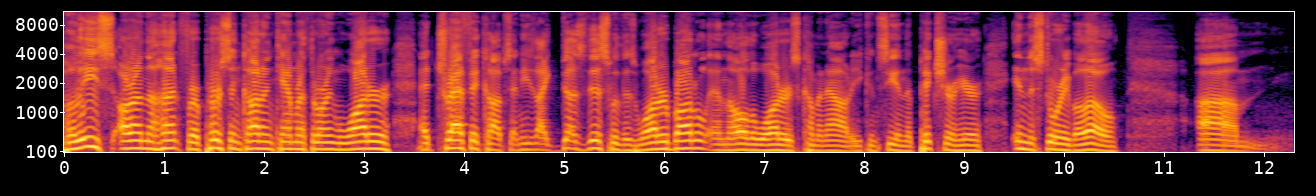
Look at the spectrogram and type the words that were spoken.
Police are on the hunt for a person caught on camera throwing water at traffic cops. And he's like, does this with his water bottle, and all the water is coming out. You can see in the picture here in the story below. Um,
